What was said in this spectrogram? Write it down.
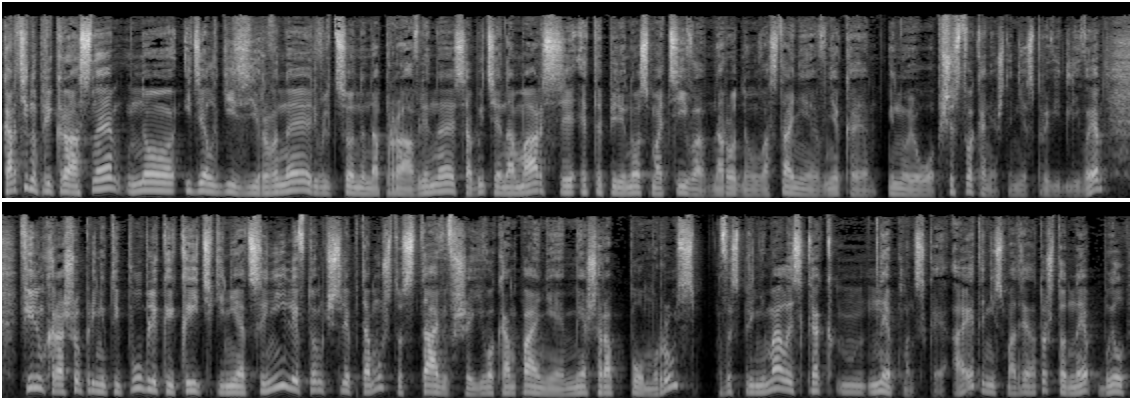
Картина прекрасная, но идеологизированная, революционно направленная. События на Марсе – это перенос мотива народного восстания в некое иное общество, конечно, несправедливое. Фильм хорошо принятый публикой, критики не оценили, в том числе потому, что ставившая его компания «Межрапом Русь» воспринималось как непманское. А это несмотря на то, что НЭП был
